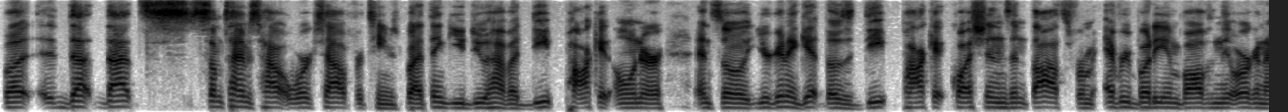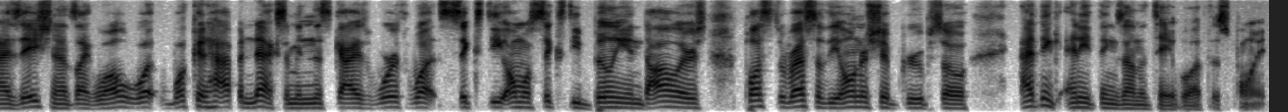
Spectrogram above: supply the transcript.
But eh, that that's sometimes how it works out for teams. But I think you do have a deep pocket owner. And so you're going to get those deep pocket questions and thoughts from everybody involved in the organization. It's like, well, what what could happen next? I mean, this guy's worth what 60 almost 60 billion dollars plus the rest of the ownership group. So I think anything's on the table at this point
